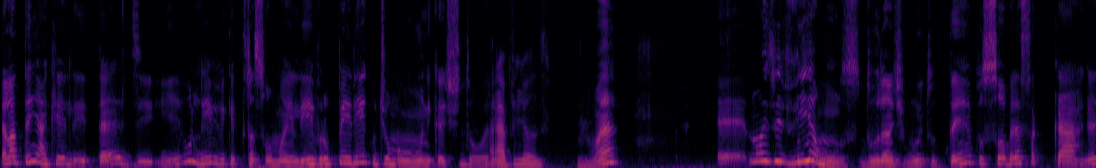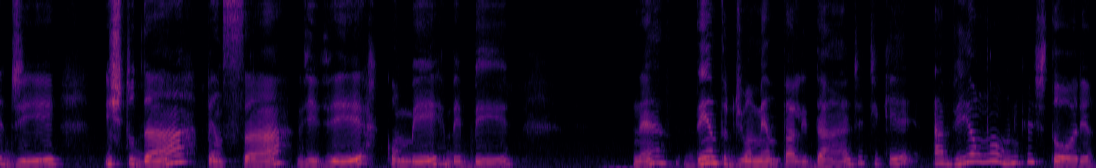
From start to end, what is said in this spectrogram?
Ela tem aquele TED e o livro que transformou em livro O Perigo de uma Única História. Maravilhoso. Não é? é? Nós vivíamos durante muito tempo sobre essa carga de estudar, pensar, viver, comer, beber, né? dentro de uma mentalidade de que havia uma única história.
